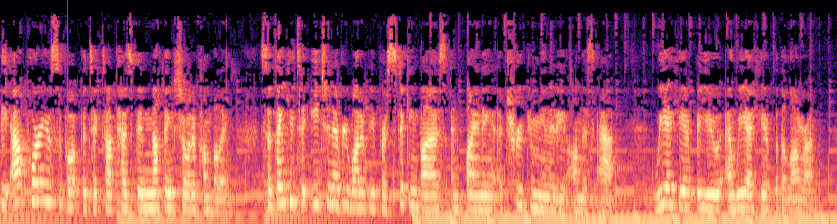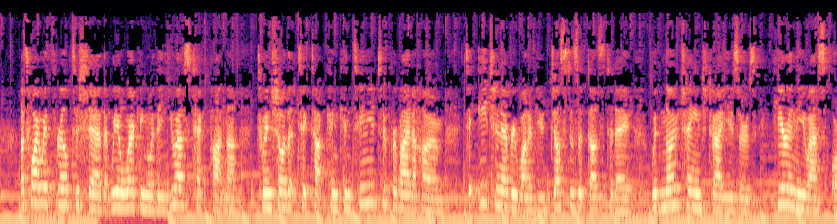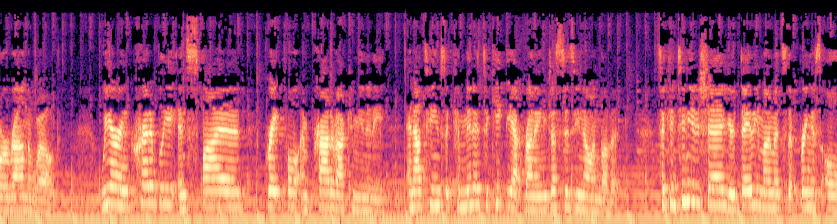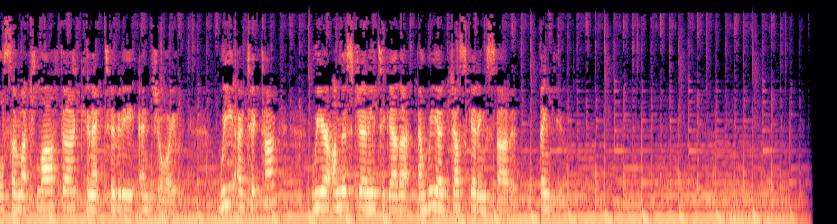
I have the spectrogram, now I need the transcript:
The outpouring of support for TikTok has been nothing short of humbling. So thank you to each and every one of you for sticking by us and finding a true community on this app. We are here for you and we are here for the long run. That's why we're thrilled to share that we are working with a US tech partner to ensure that TikTok can continue to provide a home to each and every one of you just as it does today with no change to our users here in the US or around the world. We are incredibly inspired, grateful and proud of our community and our teams are committed to keep the app running just as you know and love it. So continue to share your daily moments that bring us all so much laughter, connectivity and joy. We are TikTok we are on this journey together and we are just getting started. Thank you.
